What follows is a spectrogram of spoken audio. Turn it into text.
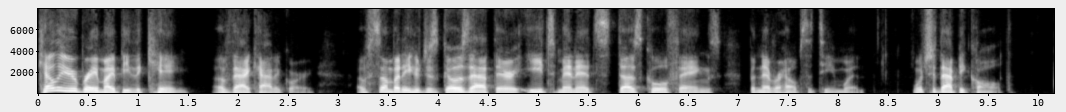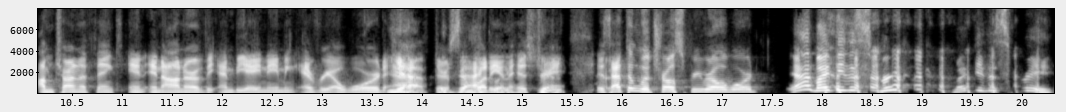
Kelly Oubre might be the king of that category of somebody who just goes out there, eats minutes, does cool things, but never helps the team win. What should that be called? I'm trying to think in, in honor of the NBA naming every award Yeah, after exactly. somebody in the history. Is that the Latrell Sprewell Award? Yeah, it might be the spree. might be the spree.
